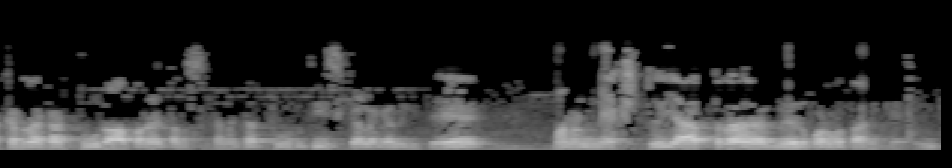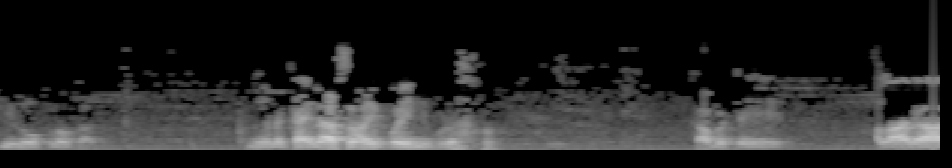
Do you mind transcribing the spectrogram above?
అక్కడ దాకా టూర్ ఆపరేటర్స్ కనుక టూర్ తీసుకెళ్ళగలిగితే మనం నెక్స్ట్ యాత్ర మేరు పర్వతానికే. ఇంక ఈ లోపల కాదు. ఎందుకంటే కైలాసం అయిపోయింది ఇప్పుడు. కాబట్టి అలాగా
